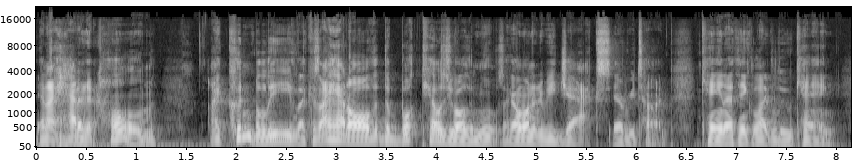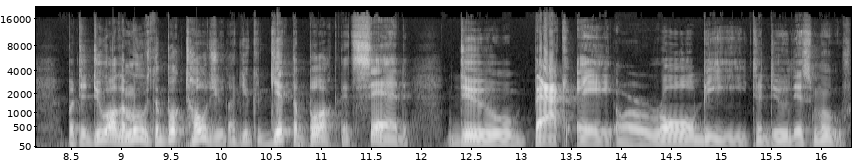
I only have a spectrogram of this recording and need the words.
and I had it at home. I couldn't believe, like, because I had all the, the book tells you all the moves. Like, I wanted to be Jax every time. Kane, I think, like Liu Kang. But to do all the moves, the book told you, like, you could get the book that said, do back A or roll B to do this move.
